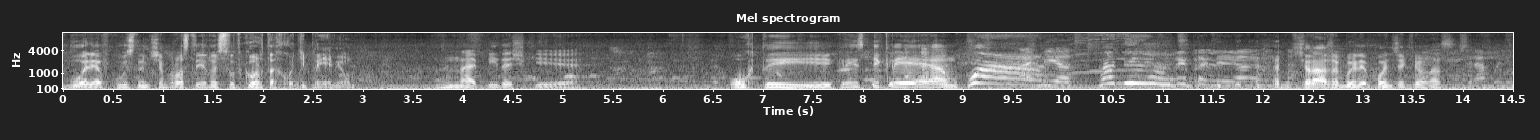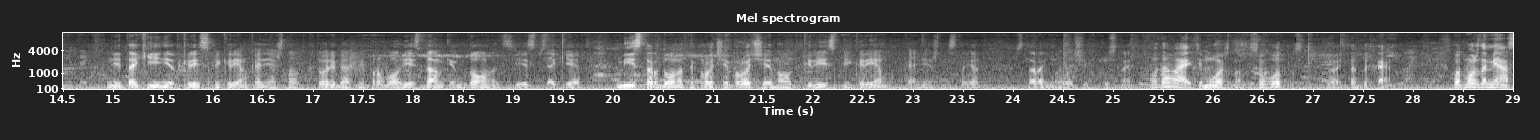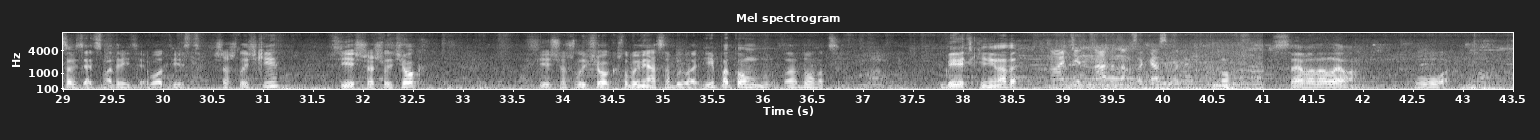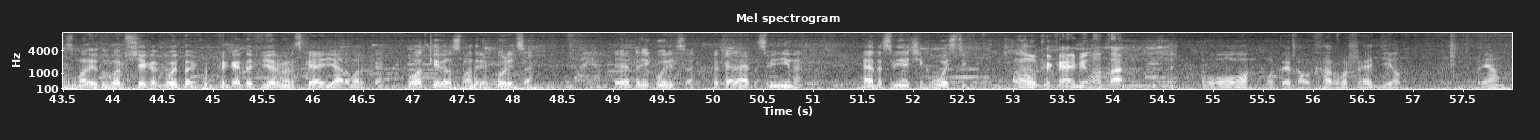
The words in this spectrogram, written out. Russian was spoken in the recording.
более вкусным, чем просто едой с фудкорта, хоть и премиум. Напиточки. Ух ты! Криспи крем! Обед. Обед! Выбрали. Вчера же были пончики у нас. Вчера были не такие. Не такие, нет, Криспи Крем, конечно, вот кто, ребят, не пробовал, есть Dunkin' Donuts, есть всякие Мистер Донат и прочее, прочее, но вот Криспи Крем, конечно, стоят стороне, очень вкусные. Ну давайте, можно, все, в отпуске, давайте, отдыхаем. Вот можно мясо взять, смотрите, вот есть шашлычки, съесть шашлычок, съесть шашлычок, чтобы мясо было, и потом а, донатсы. Билетики не надо? Ну, один надо, нам заказывали. Ну. 7-Eleven. О, смотри, тут вообще какой-то, какая-то фермерская ярмарка. Вот, Кирилл, смотри, курица. Это не курица, какая, это свинина. А это свинячий хвостик. О, какая милота. О, вот это вот хороший отдел. Прям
